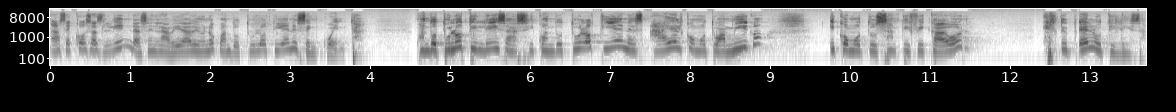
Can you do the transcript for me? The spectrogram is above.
hace cosas lindas en la vida de uno cuando tú lo tienes en cuenta. Cuando tú lo utilizas y cuando tú lo tienes a Él como tu amigo y como tu santificador, Él, lo utiliza.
